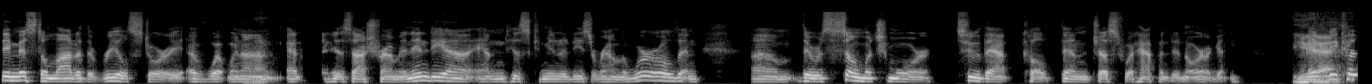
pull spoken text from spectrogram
they missed a lot of the real story of what went on at his ashram in India and his communities around the world, and um, there was so much more to that cult than just what happened in Oregon. Yeah. And because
